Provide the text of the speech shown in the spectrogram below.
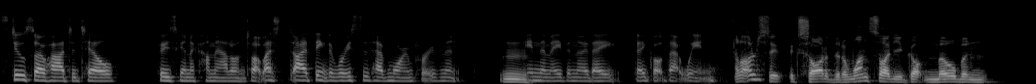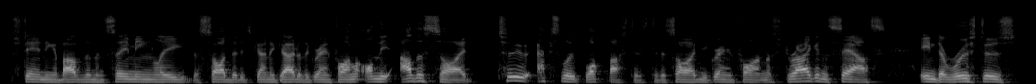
still so hard to tell who's going to come out on top. I think the Roosters have more improvement Mm. in them, even though they, they got that win. And I'm just excited that on one side you've got Melbourne standing above them and seemingly the side that is going to go to the grand final. On the other side, two absolute blockbusters to decide your grand finalists: Dragons Souths into Roosters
